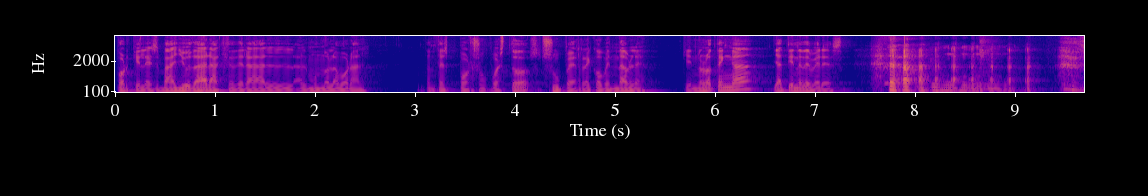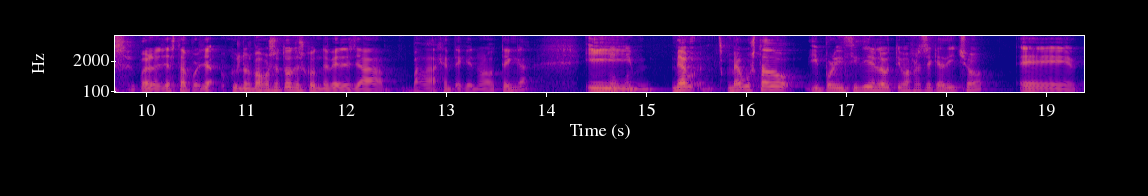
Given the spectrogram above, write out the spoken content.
porque les va a ayudar a acceder al mundo laboral. Entonces, por supuesto, súper recomendable. Quien no lo tenga, ya tiene deberes. bueno, ya está, pues ya nos vamos entonces con deberes ya para la gente que no lo tenga. Y me, ha, gustado, y por incidir en la última frase que ha dicho, eh,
